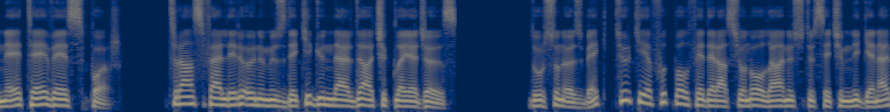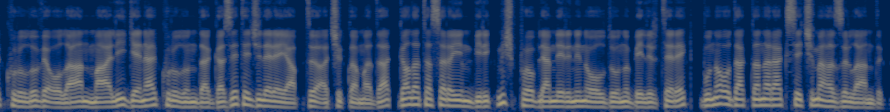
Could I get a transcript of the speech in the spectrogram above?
NTV Spor. Transferleri önümüzdeki günlerde açıklayacağız. Dursun Özbek, Türkiye Futbol Federasyonu Olağanüstü Seçimli Genel Kurulu ve Olağan Mali Genel Kurulu'nda gazetecilere yaptığı açıklamada, Galatasaray'ın birikmiş problemlerinin olduğunu belirterek, buna odaklanarak seçime hazırlandık.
